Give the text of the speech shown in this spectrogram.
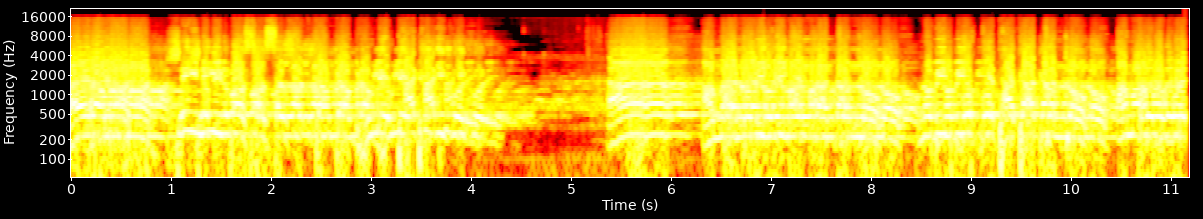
ভাইরা আমার সেই নবী পাক সাল্লাল্লাহু আমরা আমরা ভুলে থাকি কি করে। আমরা নবীকে মানবার জন্য নবীর পক্ষে থাকার জন্য আমাদের উপরে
